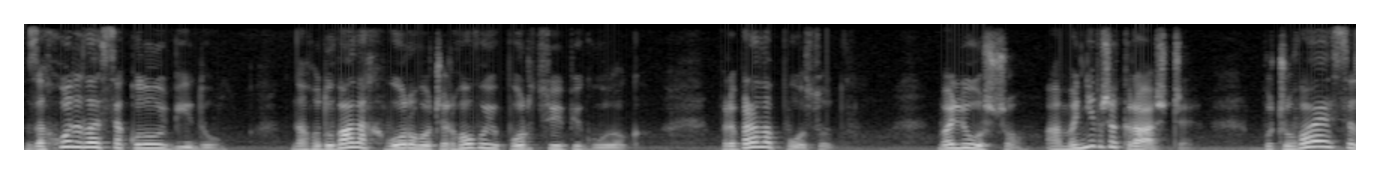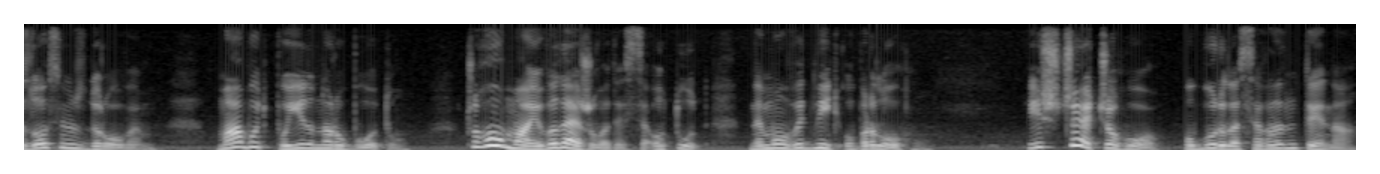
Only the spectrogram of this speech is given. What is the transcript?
заходилася коло обіду, нагодувала хворого черговою порцією пігулок, прибрала посуд. Валюшо, а мені вже краще. Почуваюся зовсім здоровим. Мабуть, поїду на роботу. Чого маю вилежуватися отут, немов ведмідь у барлогу? І ще чого? обурилася Валентина.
